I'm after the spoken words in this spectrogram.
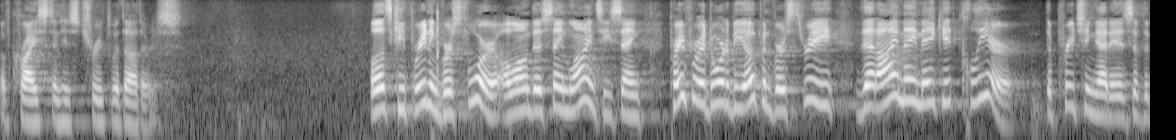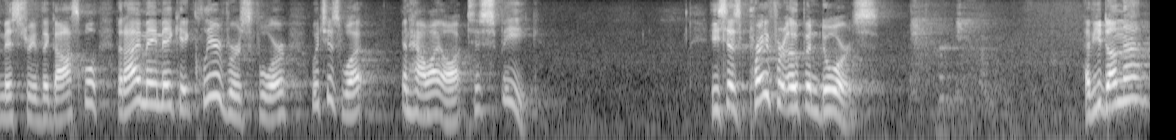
of Christ and his truth with others. Well, let's keep reading. Verse 4, along those same lines, he's saying, Pray for a door to be open, verse 3, that I may make it clear, the preaching that is of the mystery of the gospel, that I may make it clear, verse 4, which is what and how I ought to speak. He says, Pray for open doors. Have you done that?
